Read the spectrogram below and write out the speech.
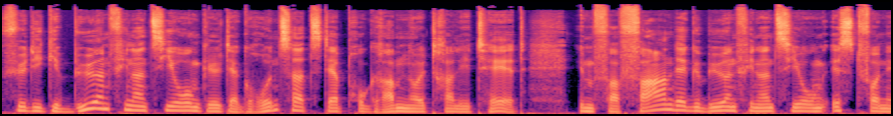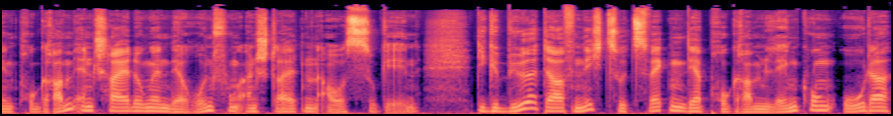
für die Gebührenfinanzierung gilt der Grundsatz der Programmneutralität. Im Verfahren der Gebührenfinanzierung ist von den Programmentscheidungen der Rundfunkanstalten auszugehen. Die Gebühren Gebühr darf nicht zu Zwecken der Programmlenkung oder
